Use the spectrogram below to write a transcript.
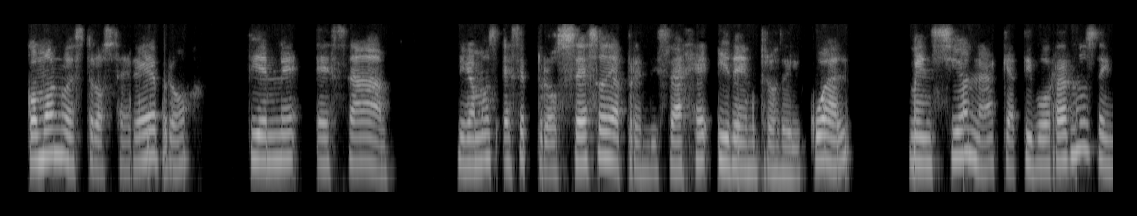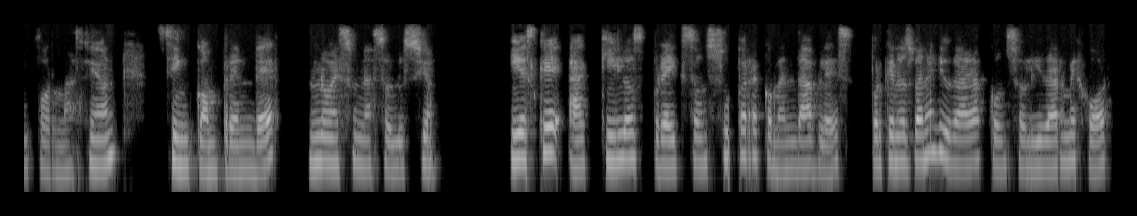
cómo nuestro cerebro tiene esa, digamos, ese proceso de aprendizaje y dentro del cual menciona que atiborrarnos de información sin comprender no es una solución Y es que aquí los breaks son súper recomendables porque nos van a ayudar a consolidar mejor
